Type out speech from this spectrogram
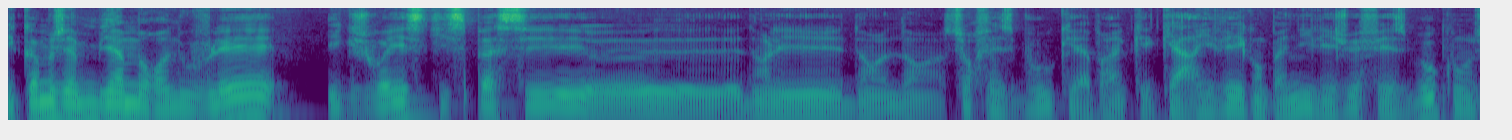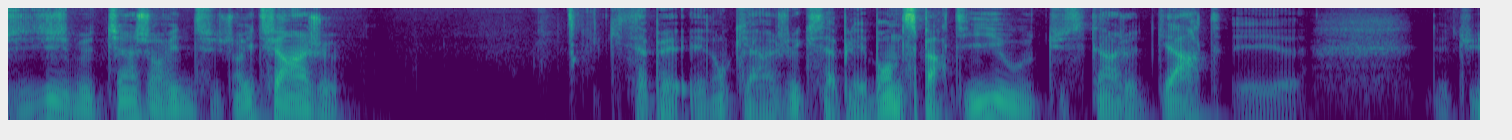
Et comme j'aime bien me renouveler et que je voyais ce qui se passait euh, sur Facebook et après qui, qui arrivait et compagnie, les jeux Facebook, on s'est dit, tiens, j'ai envie, de, envie de faire un jeu. Qui et donc il y a un jeu qui s'appelait Bands Party où c'était un jeu de cartes euh, tu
